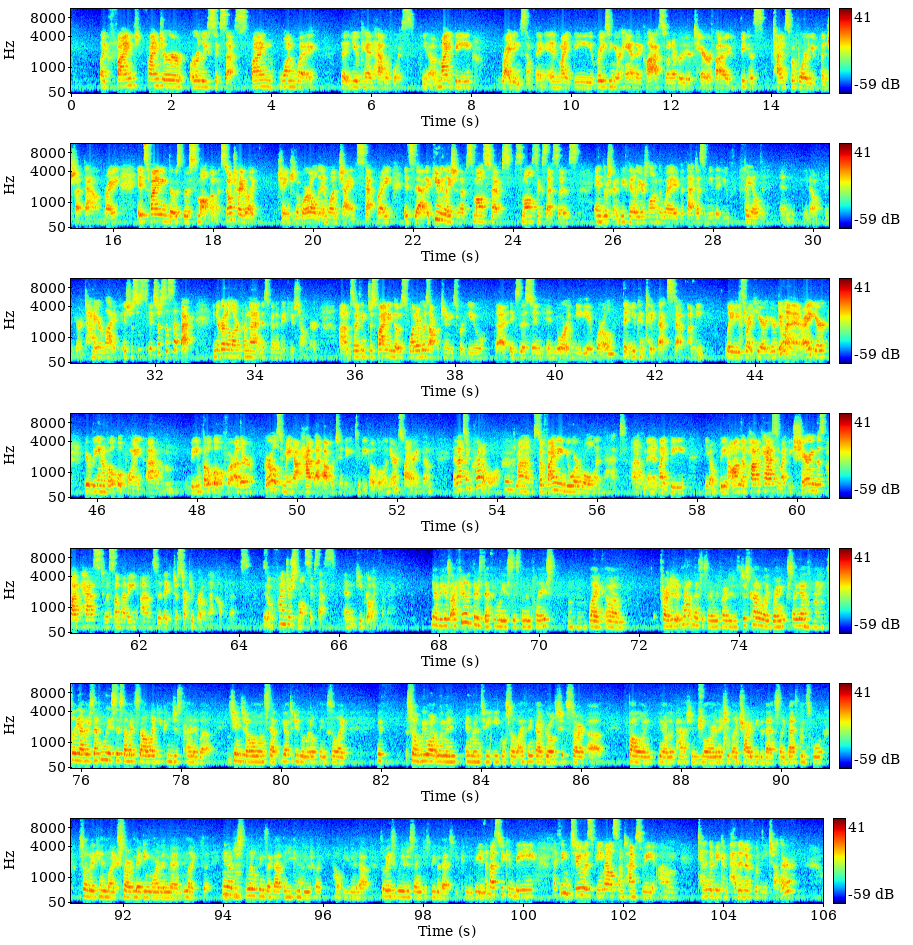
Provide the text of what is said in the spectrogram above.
like find find your early success. Find one way that you can have a voice. You know, it might be writing something. It might be raising your hand in class whenever you're terrified because times before you've been shut down, right? It's finding those those small moments. Don't try to like change the world in one giant step, right? It's that accumulation of small steps, small successes, and there's going to be failures along the way, but that doesn't mean that you've failed in you know in your entire life. It's just it's just a setback, and you're going to learn from that, and it's going to make you stronger. Um, so I think just finding those what are those opportunities for you that exist in in your immediate world that you can take that step. I mean, ladies, right here, you're doing it, right? You're you're being a vocal point. Um, being vocal for other girls who may not have that opportunity to be vocal, and you're inspiring them, and that's incredible. Thank you. Um, so finding your role in that, um, and it might be, you know, being on the podcast. It might be sharing this podcast with somebody, um, so they can just start to grow in that confidence. Yeah. So find your small success and keep going from there. yeah, because I feel like there's definitely a system in place. Mm-hmm. like um, prejudice, not necessarily prejudice, just kind of like ranks, I guess. Mm-hmm. So yeah, there's definitely a system, and it's not like you can just kind of uh, change it all in one step. You have to do the little things. So like, if so, we want women and men to be equal. So I think that girls should start uh, following, you know, their passion more, and they should like try to be the best, like best in school, so they can like start making more than men, and like, you know, Mhm. just little things like that that you can Yeah. do to like help even it out. So basically, you're just saying just be the best you can be. Be the best you can be. I think too, as females, sometimes we um, tend to be competitive with each other.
